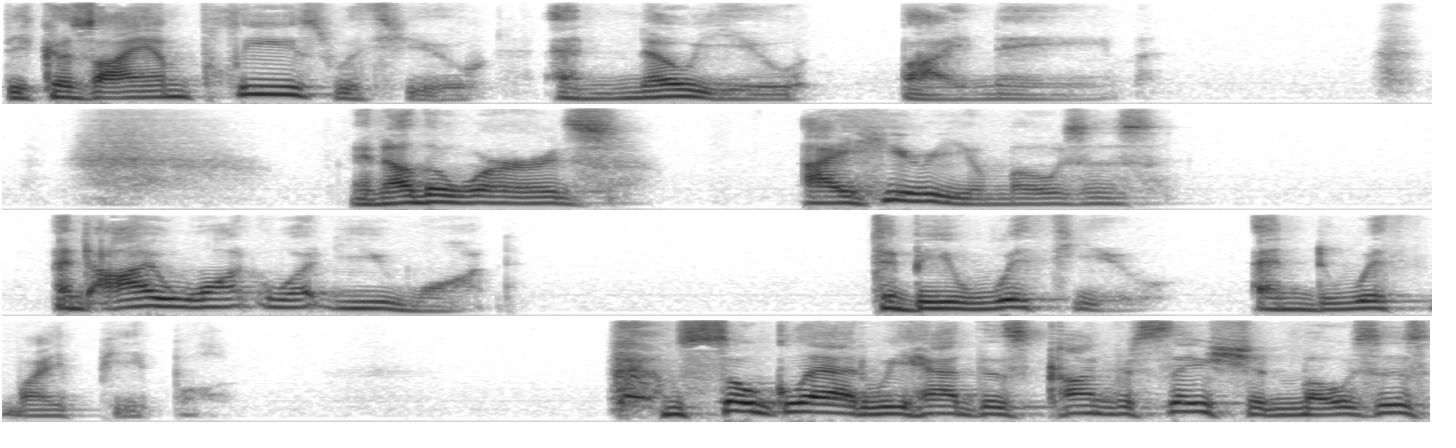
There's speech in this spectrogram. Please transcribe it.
because I am pleased with you and know you by name. In other words, I hear you, Moses, and I want what you want to be with you and with my people. I'm so glad we had this conversation, Moses,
